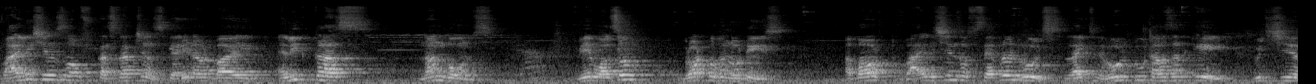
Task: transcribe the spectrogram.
violations of constructions carried out by elite class non-gowns, we have also brought to her notice about violations of several rules like Rule 2008 which uh,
